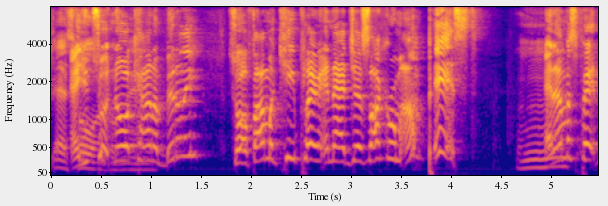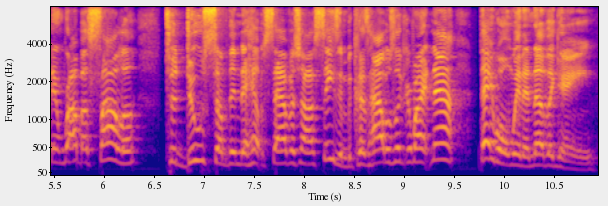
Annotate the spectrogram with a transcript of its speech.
That's and you took no man. accountability. So if I'm a key player in that Jets locker room, I'm pissed. Mm-hmm. And I'm expecting Robert Saleh to do something to help salvage our season because how was looking right now, they won't win another game.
